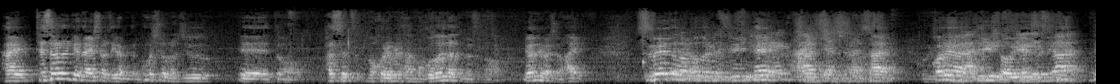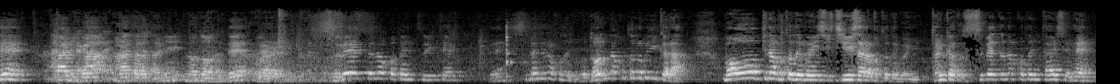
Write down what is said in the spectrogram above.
はい。テサロニケ大使の手紙の5章の10、えーと、8節、まあ、これ皆さんもご存知になってますの読んでみましょう。はい。全てのことについて感謝しなさい。これがキリストイエスにあって神があなた方に望んでおられる。す全てのことについて、ね、全てのことにもどんなことでもいいからもう大きなことでもいいし小さなことでもいい。とにかく全てのことに対してね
